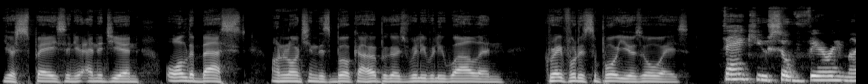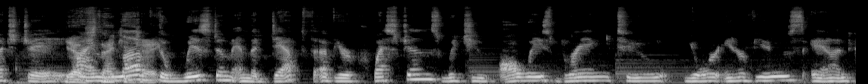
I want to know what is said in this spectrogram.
your space, and your energy, and all the best on launching this book. I hope it goes really, really well and grateful to support you as always. Thank you so very much, Jay. Yes, I love you, the wisdom and the depth of your questions, which you always bring to your interviews. And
